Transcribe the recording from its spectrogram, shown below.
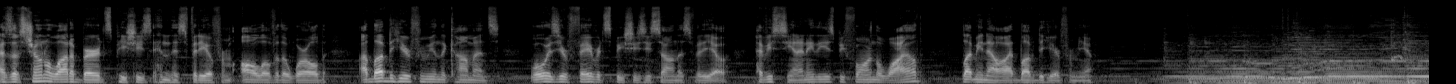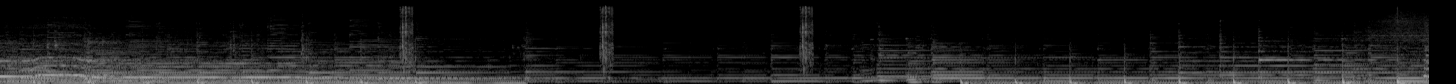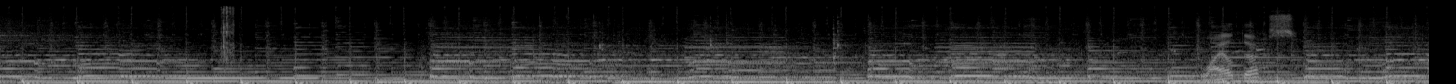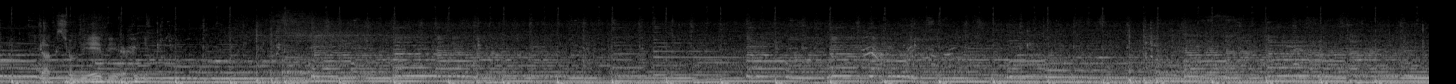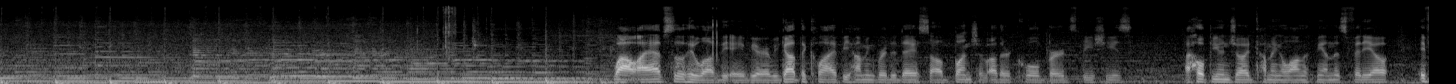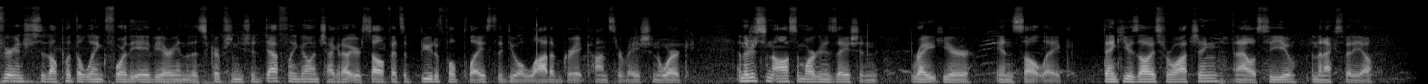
As I've shown a lot of bird species in this video from all over the world, I'd love to hear from you in the comments. What was your favorite species you saw in this video? Have you seen any of these before in the wild? Let me know, I'd love to hear from you. Ducks, ducks from the aviary. Wow, I absolutely love the aviary. We got the calliope hummingbird today, saw a bunch of other cool bird species. I hope you enjoyed coming along with me on this video. If you're interested, I'll put the link for the aviary in the description. You should definitely go and check it out yourself. It's a beautiful place. They do a lot of great conservation work. And they're just an awesome organization right here in Salt Lake. Thank you as always for watching, and I will see you in the next video.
